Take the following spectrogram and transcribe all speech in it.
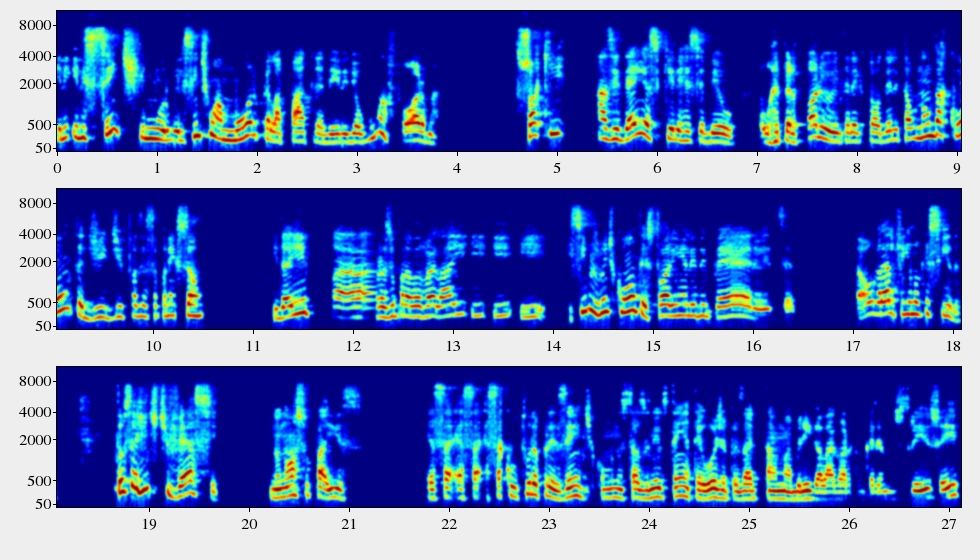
ele, ele, sente um, ele sente um amor pela pátria dele de alguma forma. Só que as ideias que ele recebeu, o repertório intelectual dele tal, não dá conta de, de fazer essa conexão. E daí a Brasil Paralelo vai lá e, e, e, e, simplesmente conta a historinha ali do Império, etc. Então a galera fica enlouquecida. Então se a gente tivesse no nosso país essa, essa, essa cultura presente, como nos Estados Unidos tem até hoje, apesar de estar uma briga lá agora, estão querendo destruir isso aí,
